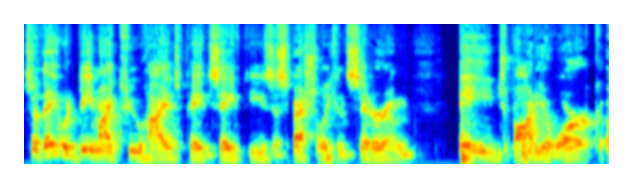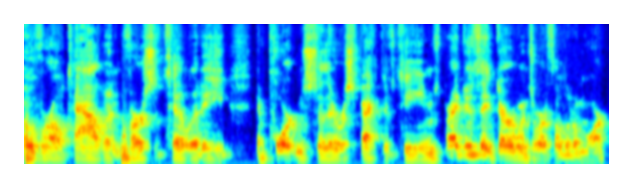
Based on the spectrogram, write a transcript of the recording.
So they would be my two highest paid safeties, especially considering age, body of work, overall talent, versatility, importance to their respective teams. But I do think Derwin's worth a little more.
